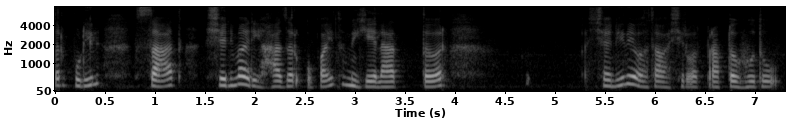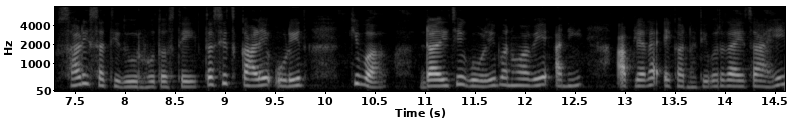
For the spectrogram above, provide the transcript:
तर पुढील सात शनिवारी हा जर उपाय तुम्ही केला तर शनिदेवाचा आशीर्वाद प्राप्त होतो. साडेसाती दूर होत असते. तसेच काळे उडीद किंवा डाळीचे गोळे बनवावे आणि आपल्याला एका नदीवर जायचं आहे.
